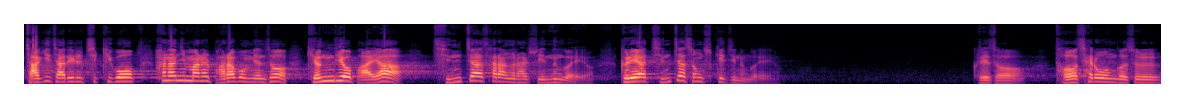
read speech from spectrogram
자기 자리를 지키고 하나님만을 바라보면서 견디어 봐야 진짜 사랑을 할 수 있는 거예요. 그래야 진짜 성숙해지는 거예요. 그래서 더 새로운 것을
